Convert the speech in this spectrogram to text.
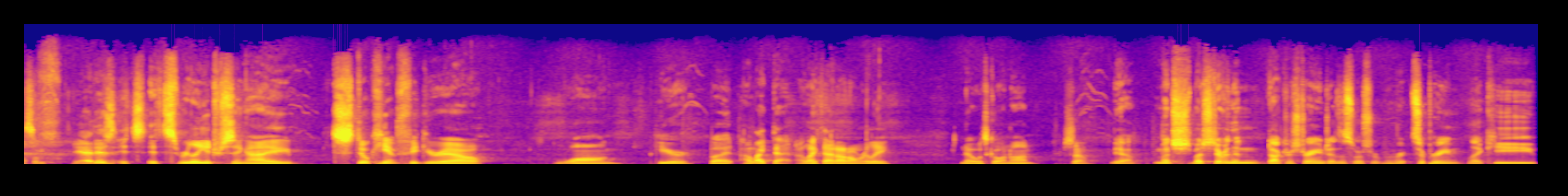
awesome. Yeah, it is. It's it's really interesting. I still can't figure out Wong here, but I like that. I like that. I don't really know what's going on. So Yeah, much much different than Doctor Strange as a Sorcerer Supreme. Like he,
